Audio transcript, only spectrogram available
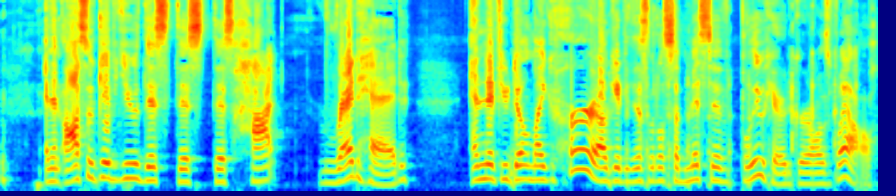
and then also give you this this this hot redhead. And if you don't like her, I'll give you this little submissive blue haired girl as well.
